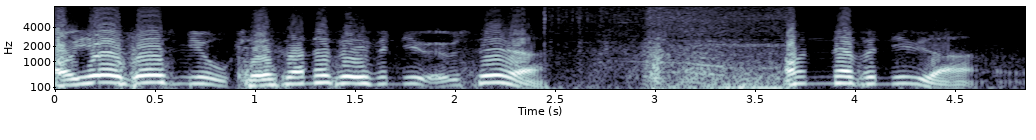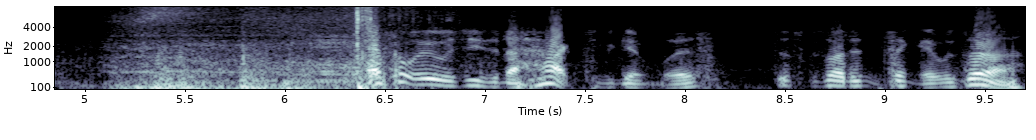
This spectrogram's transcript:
Oh yeah, there's Mule Kick, I never even knew it was here. I never knew that. I thought it was using a hack to begin with, just because I didn't think it was there.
